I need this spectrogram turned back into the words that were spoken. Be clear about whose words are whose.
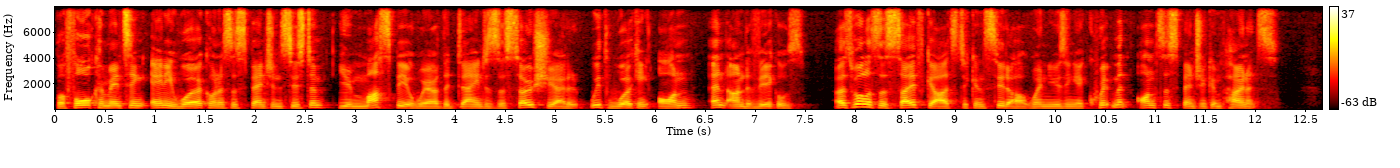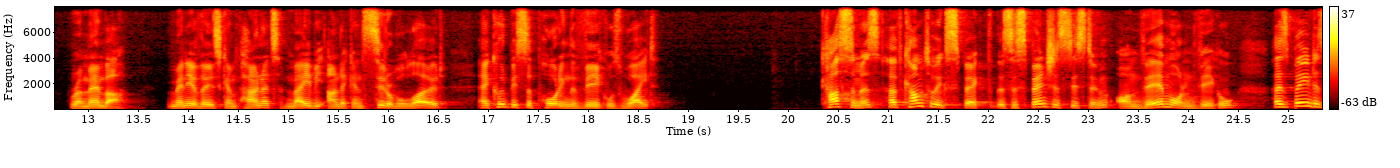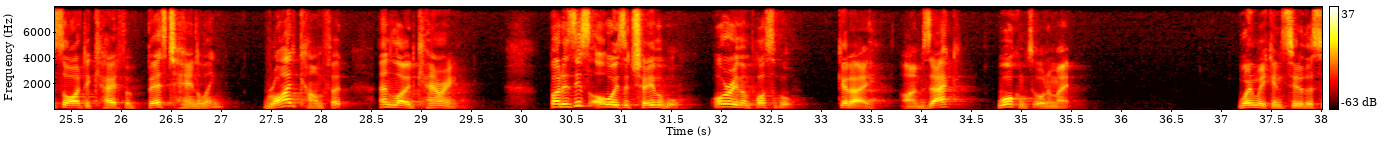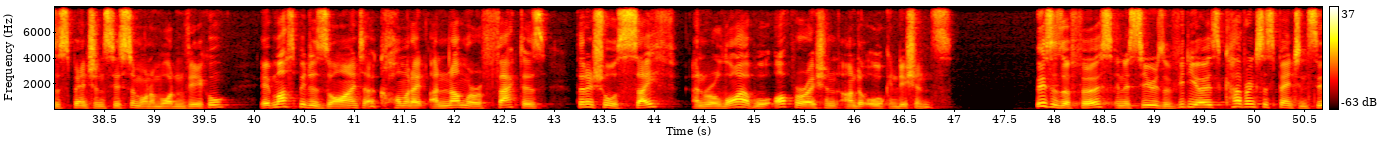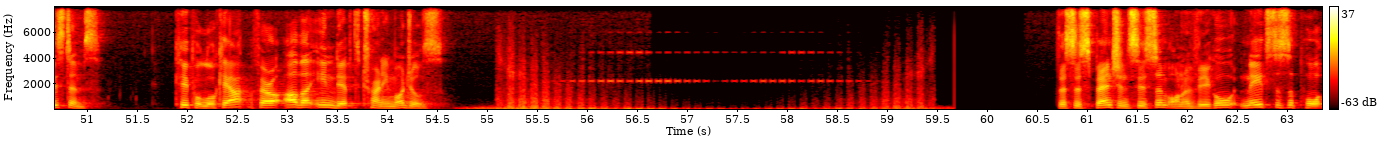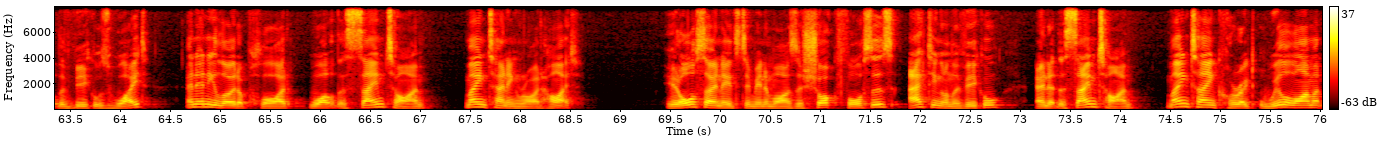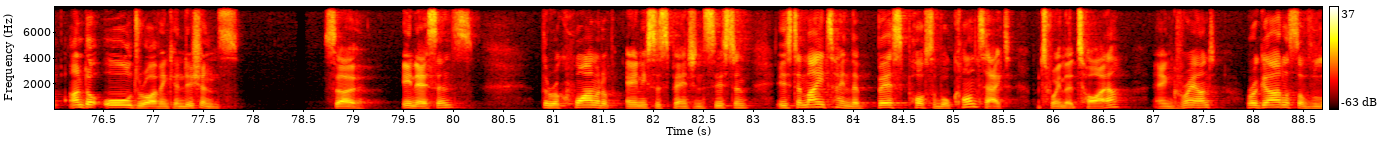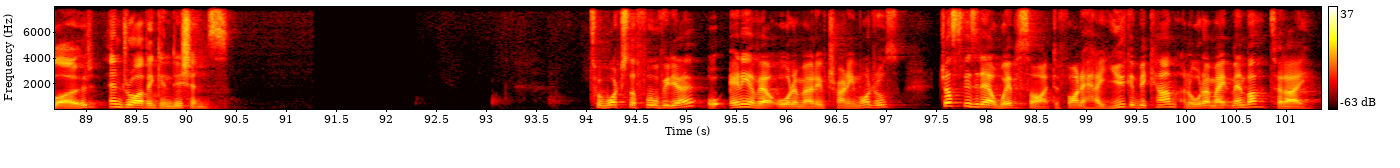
Speaker 1: Before commencing any work on a suspension system, you must be aware of the dangers associated with working on and under vehicles, as well as the safeguards to consider when using equipment on suspension components. Remember, many of these components may be under considerable load and could be supporting the vehicle's weight. Customers have come to expect that the suspension system on their modern vehicle has been designed to cater for best handling, ride comfort and load carrying. But is this always achievable or even possible? G'day, I'm Zach. Welcome to AutoMate. When we consider the suspension system on a modern vehicle, it must be designed to accommodate a number of factors that ensure safe and reliable operation under all conditions. This is a first in a series of videos covering suspension systems. Keep a lookout for our other in-depth training modules. The suspension system on a vehicle needs to support the vehicle's weight and any load applied while at the same time maintaining ride height. It also needs to minimise the shock forces acting on the vehicle and at the same time maintain correct wheel alignment under all driving conditions. So, in essence, the requirement of any suspension system is to maintain the best possible contact between the tyre and ground regardless of load and driving conditions. To watch the full video or any of our automotive training modules, just visit our website to find out how you can become an AutoMate member today.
